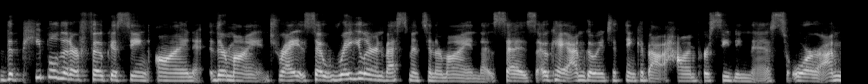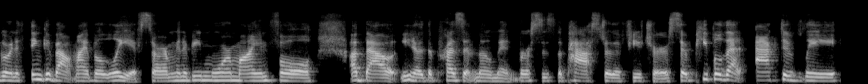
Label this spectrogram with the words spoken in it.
the people that are focusing on their mind right? So regular investments in their mind that says okay i'm going to think about how i'm perceiving this or i'm going to think about my beliefs or i'm going to be more mindful about you know the present moment versus the past or the future. So people that actively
